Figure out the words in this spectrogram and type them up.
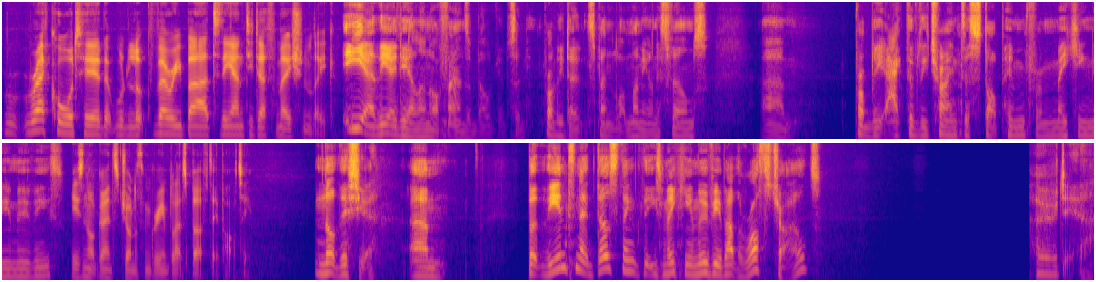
record here that would look very bad to the Anti Defamation League. Yeah, the ADL are not fans of Bill Gibson. Probably don't spend a lot of money on his films. Um, probably actively trying to stop him from making new movies. He's not going to Jonathan Greenblatt's birthday party. Not this year. Um, but the internet does think that he's making a movie about the Rothschilds. Oh dear.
